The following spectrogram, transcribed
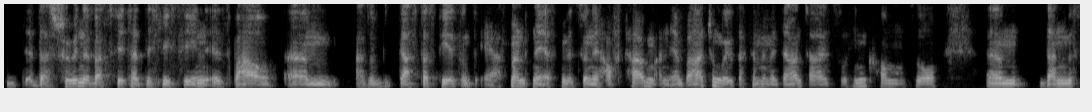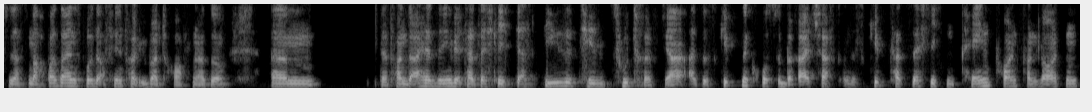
das Schöne, was wir tatsächlich sehen, ist, wow, ähm, also das, was wir jetzt uns erstmal mit einer ersten Version erhofft haben an Erwartungen, wir gesagt haben, wenn wir da und da jetzt so hinkommen und so, ähm, dann müsste das machbar sein. Es wurde auf jeden Fall übertroffen. Also ähm, von daher sehen wir tatsächlich, dass diese These zutrifft. Ja, also es gibt eine große Bereitschaft und es gibt tatsächlich einen Painpoint von Leuten,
